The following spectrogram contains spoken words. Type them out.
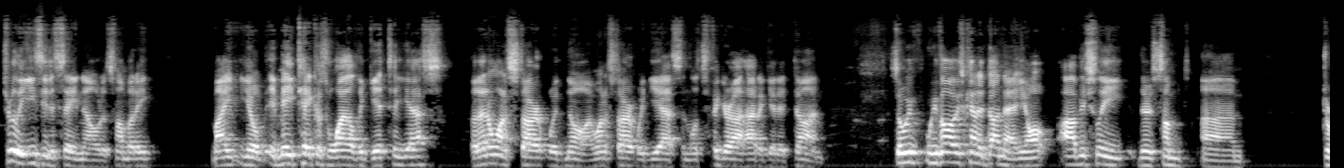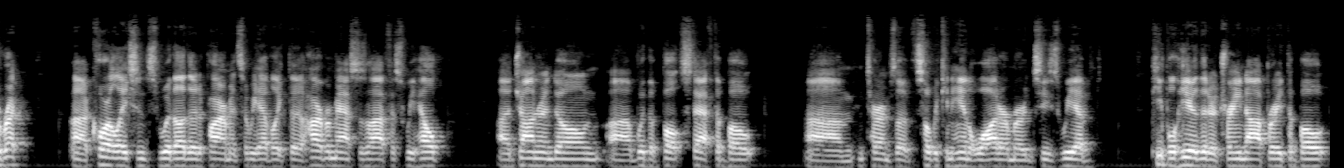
It's really easy to say no to somebody. My you know it may take us a while to get to yes, but I don't want to start with no. I want to start with yes, and let's figure out how to get it done. So we've we've always kind of done that. You know, obviously there's some um, direct uh, correlations with other departments. So we have like the harbor master's office. We help uh, John Rendon uh, with the boat staff, the boat um, in terms of so we can handle water emergencies. We have people here that are trained to operate the boat,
